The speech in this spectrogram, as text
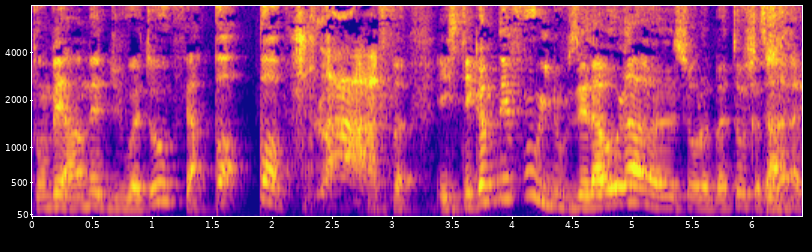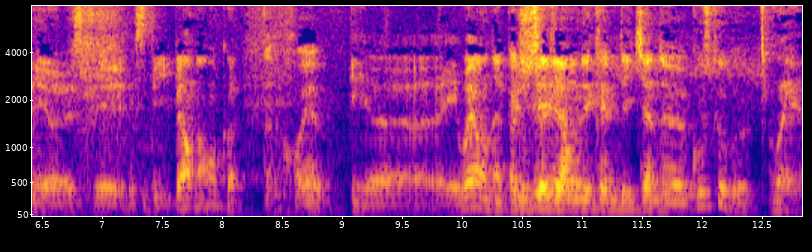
tomber à un mètre du bateau, faire pop, pop, schlaf Et c'était comme des fous, ils nous faisaient là-haut là euh, sur le bateau comme Putain. ça, et euh, c'était hyper marrant quoi. C'est incroyable. Et, euh, et ouais, on a Ah, pêché. vous aviez emmené quand même des cannes costauds quoi. Ouais,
